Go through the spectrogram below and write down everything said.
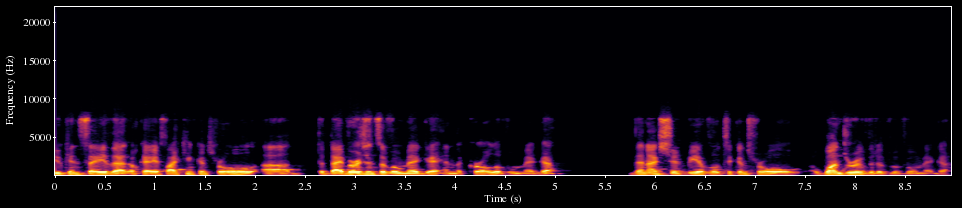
you can say that, okay, if I can control uh, the divergence of omega and the curl of omega, then I should be able to control one derivative of omega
